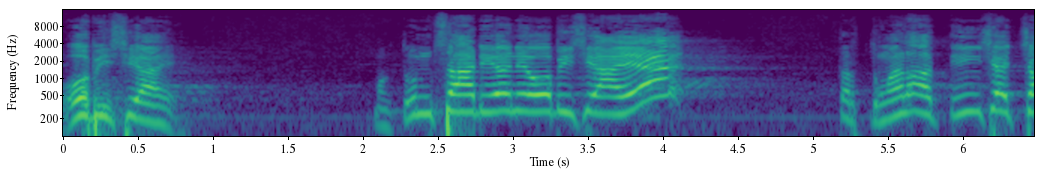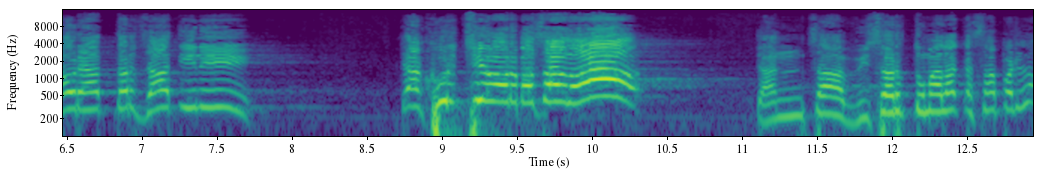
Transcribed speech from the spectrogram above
ओबीसी आहे. मग तुमचा डीएनए ओबीसी आहे? तर तुम्हाला तीनशे चौऱ्याहत्तर जातीने त्या खुर्चीवर बसवलं. त्यांचा विसर तुम्हाला कसा पडला?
